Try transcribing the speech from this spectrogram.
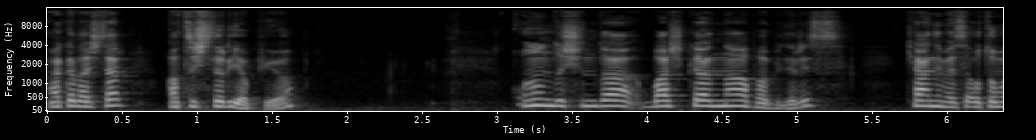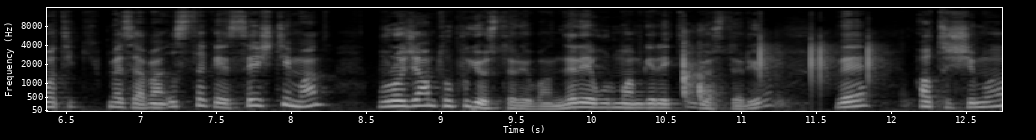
arkadaşlar atışları yapıyor. Onun dışında başka ne yapabiliriz? Kendi mesela otomatik mesela ben ıstakayı seçtiğim an vuracağım topu gösteriyor bana. Nereye vurmam gerektiğini gösteriyor. Ve atışımı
